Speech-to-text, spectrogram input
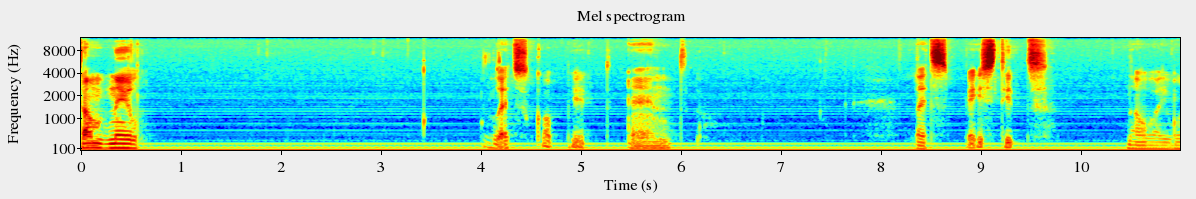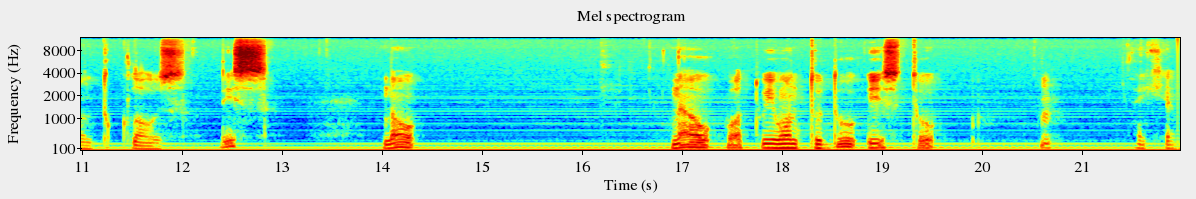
thumbnail let's copy it and let's paste it. Now I want to close this. No now what we want to do is to hmm, I have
